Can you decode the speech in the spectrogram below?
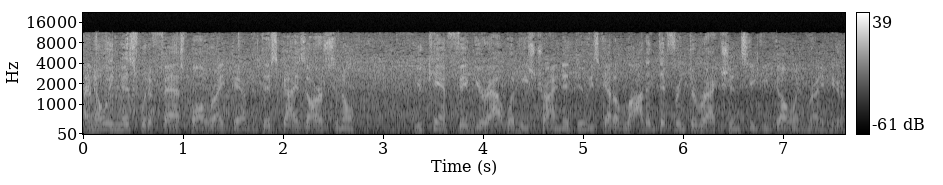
I know he missed with a fastball right there, but this guy's arsenal, you can't figure out what he's trying to do. He's got a lot of different directions he could go in right here.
